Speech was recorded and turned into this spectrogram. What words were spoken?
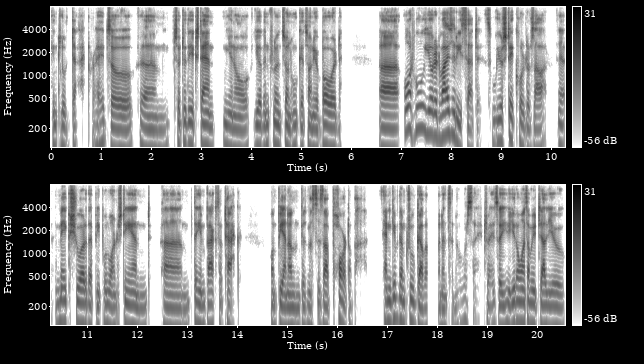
include tech, right? So, um, so to the extent you know you have influence on who gets on your board, uh, or who your advisory set is, who your stakeholders are, make sure that people understand um, the impacts of tech on PNL and businesses are part of that, and give them true governance and oversight, right? So you, you don't want somebody to tell you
